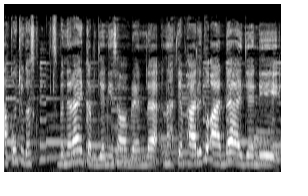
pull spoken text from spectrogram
aku juga se- sebenarnya kerja nih sama Brenda. Nah tiap hari tuh ada aja di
